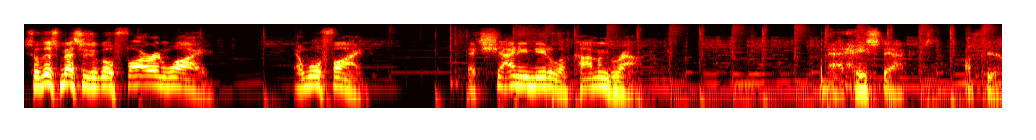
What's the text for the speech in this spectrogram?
so this message will go far and wide and we'll find that shining needle of common ground, that haystack of fear.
